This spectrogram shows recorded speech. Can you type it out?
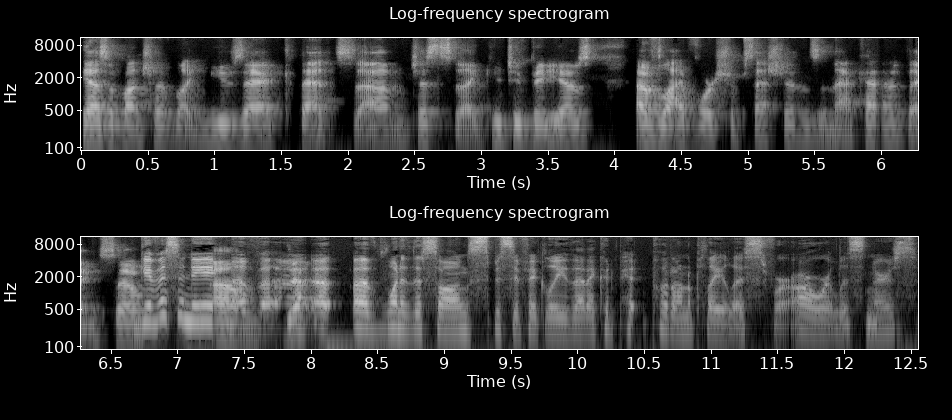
he has a bunch of like music that's um, just like YouTube videos of live worship sessions and that kind of thing. So give us a name um, of uh, yeah. uh, of one of the songs specifically that I could p- put on a playlist for our listeners.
